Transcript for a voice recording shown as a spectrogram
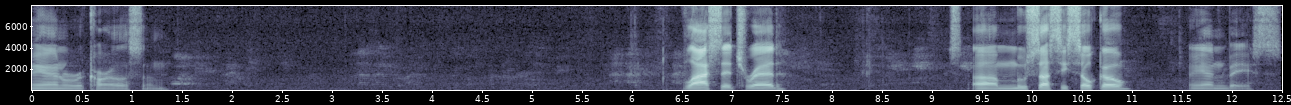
and Richarlison. Vlasic red. Um, Moussa Sissoko And base.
